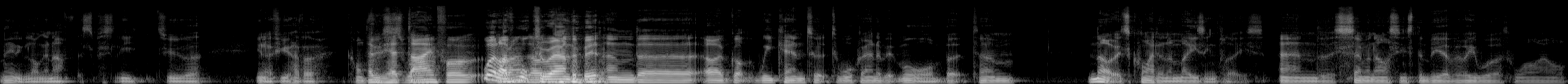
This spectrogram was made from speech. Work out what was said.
nearly long enough, especially to you know if you have a conference. have you had well. time for? Well, I've walked around a bit, and uh, I've got the weekend to, to walk around a bit more. But um, no, it's quite an amazing place, and the seminar seems to be a very worthwhile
